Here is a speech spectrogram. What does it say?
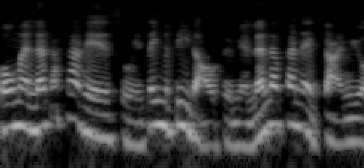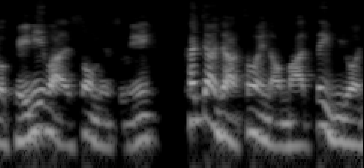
ပုံမှန်လက်တစ်ဖက်တည်းဆိုရင်တိတ်မတိတာအောင်ဆိုရင်လက်လက်ဖက်နဲ့ကင်ပြီးတော့ဂိမ်းလေးပါဆော့မယ်ဆိုရင် ခက်ကြကြဆော့ရင်တော့မှတိတ်ပြီးတော့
